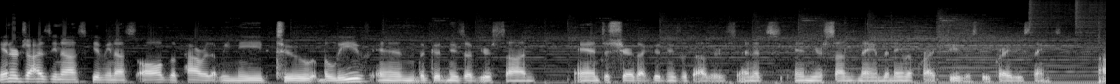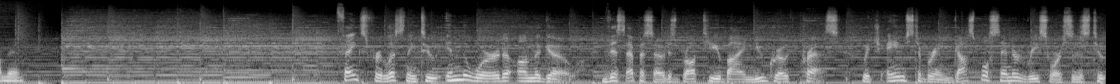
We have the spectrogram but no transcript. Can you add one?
energizing us, giving us all the power that we need to believe in the good news of your Son and to share that good news with others. And it's in your Son's name, the name of Christ Jesus, we pray these things. Amen. Thanks for listening to In the Word on the Go. This episode is brought to you by New Growth Press, which aims to bring gospel centered resources to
